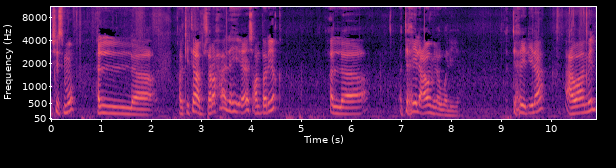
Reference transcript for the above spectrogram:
شو اسمه؟ ال- الكتاب شرحها اللي هي إيش؟ عن طريق ال- التحليل العوامل الأولية. التحليل إلى عوامل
